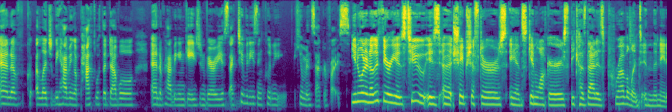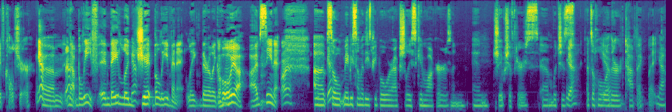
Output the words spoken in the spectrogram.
and of allegedly having a pact with the devil, and of having engaged in various activities, including human sacrifice. You know what another theory is too is uh, shapeshifters and skinwalkers because that is prevalent in the native culture. Yeah, um, yeah. that belief, and they legit believe in it. Like they're like, Mhm. oh yeah, I've seen it. Oh yeah. Uh, Yeah. So maybe some of these people were actually skinwalkers and and shapeshifters, um, which is Yeah. that's a whole Yeah. other topic. But yeah,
